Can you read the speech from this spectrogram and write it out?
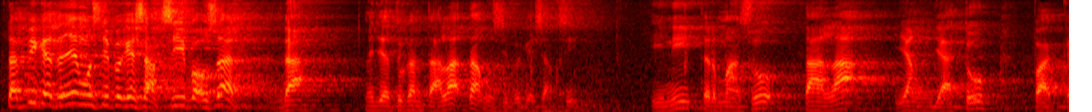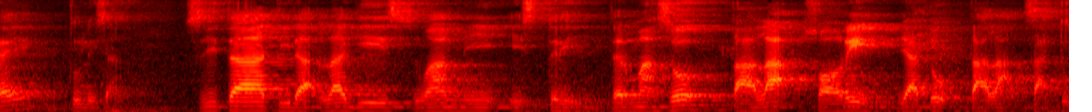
Tapi katanya mesti pakai saksi Pak Ustadz. Tidak. Menjatuhkan talak tak mesti pakai saksi. Ini termasuk talak yang jatuh pakai tulisan. Kita tidak lagi suami istri Termasuk talak sorry Jatuh talak satu.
